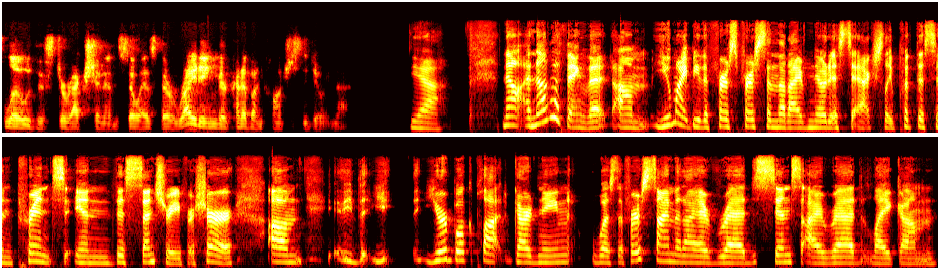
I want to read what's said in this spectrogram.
flow this direction. And so as they're writing they're kind of unconsciously doing that. Yeah now, another thing that um, you might be the first person that I've noticed to actually put this in print in this century for sure. Um, you, your book plot gardening was the first time that i have read since i read like um,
